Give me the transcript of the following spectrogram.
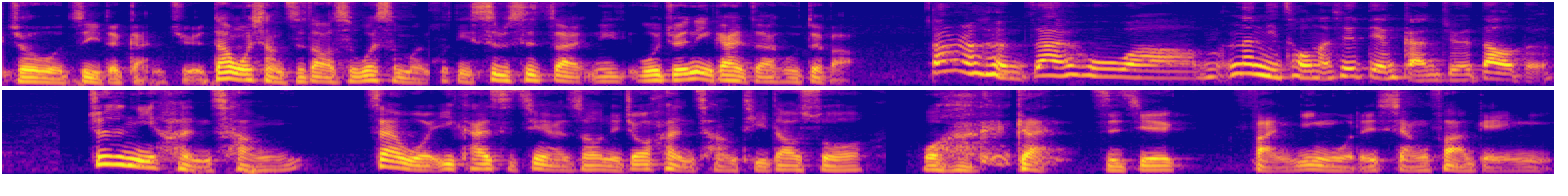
就是我自己的感觉。但我想知道是为什么你是不是在你？我觉得你应该很在乎，对吧？当然很在乎啊。那你从哪些点感觉到的？就是你很常在我一开始进来的时候，你就很常提到说，我很敢直接反映我的想法给你。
